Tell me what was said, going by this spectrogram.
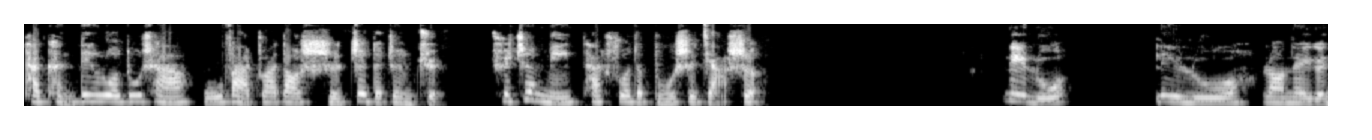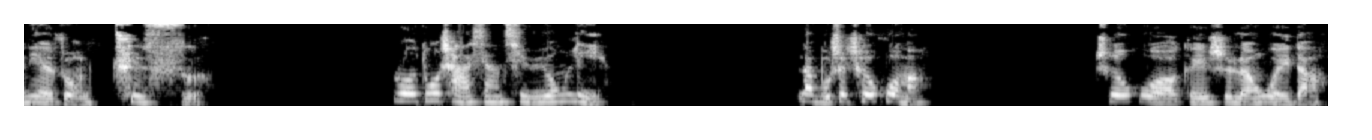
他肯定洛督察无法抓到实质的证据，去证明他说的不是假设。例如，例如让那个孽种去死。骆督察想起于永礼，那不是车祸吗？车祸可以是人为的，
